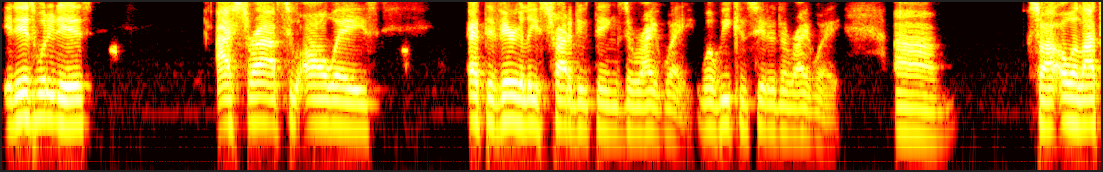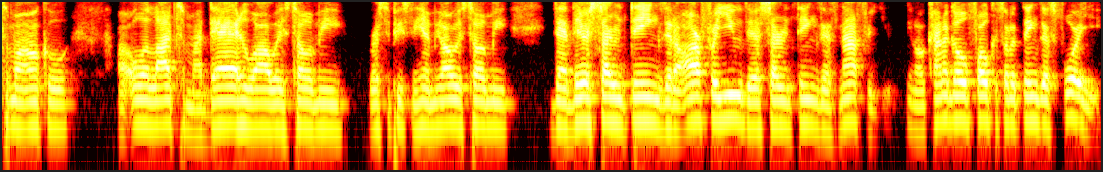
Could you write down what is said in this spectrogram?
it is what it is, I strive to always, at the very least, try to do things the right way, what we consider the right way. Um, so I owe a lot to my uncle. I owe a lot to my dad, who always told me, rest in peace to him. He always told me that there are certain things that are for you, there are certain things that's not for you. You know, kind of go focus on the things that's for you.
